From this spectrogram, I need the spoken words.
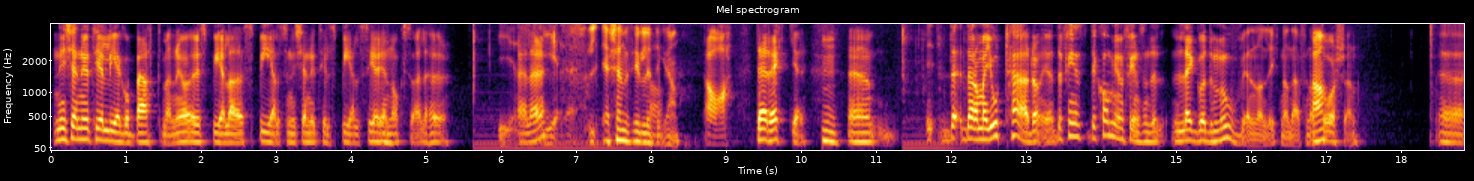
ni känner ju till Lego Batman. Jag har ju spelat spel så ni känner ju till spelserien också, eller hur? Yes. Eller? yes. Jag känner till lite grann. Ja, det räcker. Eh, i- det, det de har gjort här, de, det, finns, det kom ju en film som heter Lego the Movie eller något liknande där för något Ja. år sedan. Eh,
